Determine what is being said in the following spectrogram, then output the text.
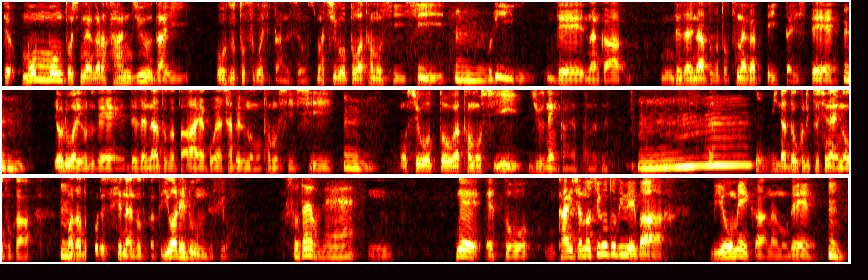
で悶々としながら30代をずっと過ごしてたんですよ。まあ、仕事は楽しいし、うんフリーでなんかデザイナーとかとつながっていったりして、うん夜は夜でデザイナーとかとああやこうや喋るのも楽しいしうんもう仕事が楽しい10年間やったんですねうーん。みんな独立しないの？とか、うん。まだ独立してないの？とかって言われるんですよ、そうだよね。うん。でえっと会社の仕事で言えば美容メーカーなので、うん。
